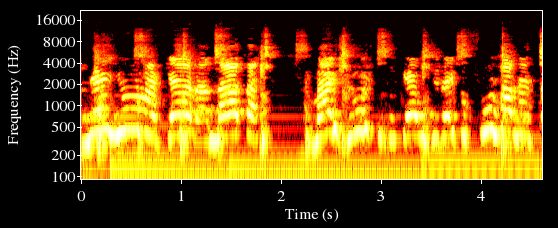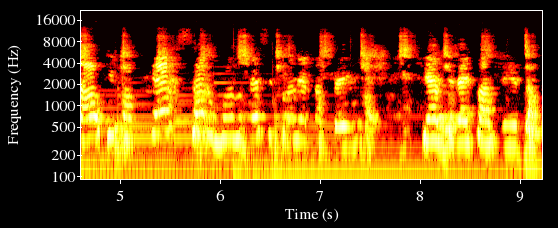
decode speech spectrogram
nenhuma quebra, nada mais justo do que o direito fundamental que qualquer ser humano desse planeta tem, que é o direito à vida.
